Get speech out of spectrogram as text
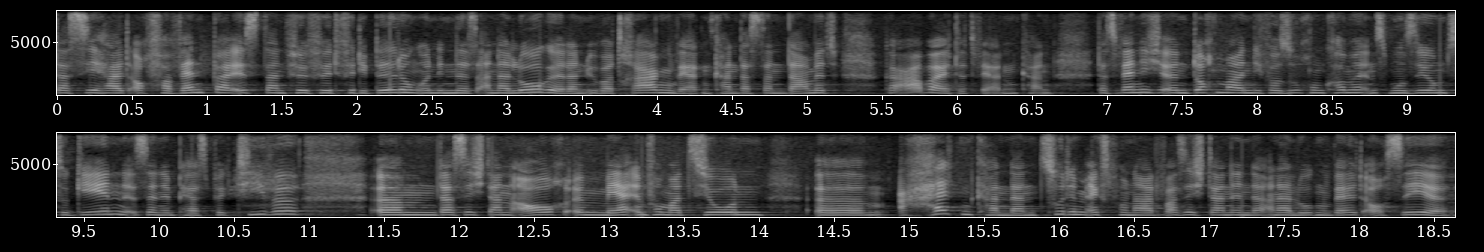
dass sie halt auch verwendbar ist dann für, für, für die Bildung und in das Analoge dann übertragen werden kann, dass dann damit gearbeitet werden kann. Dass wenn ich äh, doch mal in die Versuchung komme, ins Museum zu gehen, ist eine Perspektive, ähm, dass ich dann auch äh, mehr Informationen ähm, erhalten kann dann zu dem Exponat, was ich dann in der analogen Welt auch sehe.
